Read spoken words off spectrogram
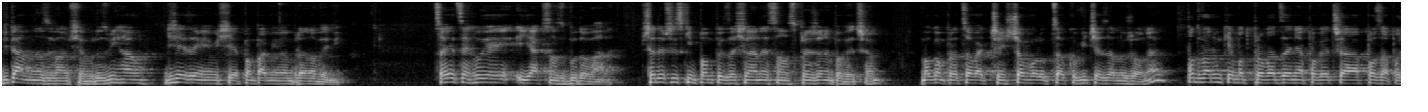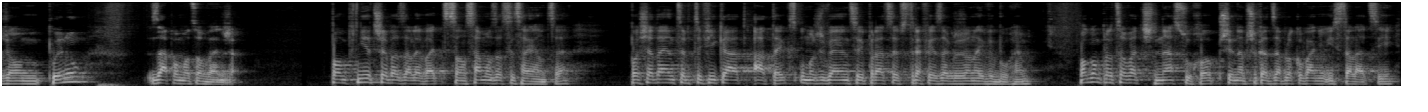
Witam, nazywam się Mróz Michał. Dzisiaj zajmiemy się pompami membranowymi. Co je cechuje i jak są zbudowane? Przede wszystkim pompy zasilane są sprężonym powietrzem. Mogą pracować częściowo lub całkowicie zanurzone pod warunkiem odprowadzenia powietrza poza poziom płynu za pomocą węża. Pomp nie trzeba zalewać, są samozasysające. Posiadają certyfikat ATEX umożliwiający pracę w strefie zagrożonej wybuchem. Mogą pracować na sucho przy np. zablokowaniu instalacji.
